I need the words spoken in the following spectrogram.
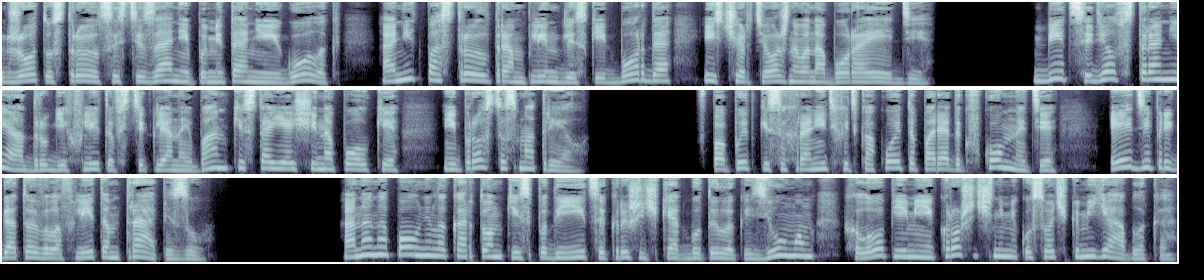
Джот устроил состязание по метанию иголок, а Нит построил трамплин для скейтборда из чертежного набора Эдди. Бит сидел в стороне от других флитов стеклянной банке, стоящей на полке, и просто смотрел. В попытке сохранить хоть какой-то порядок в комнате Эдди приготовила флитам трапезу. Она наполнила картонки из-под яиц и крышечки от бутылок изюмом, хлопьями и крошечными кусочками яблока.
